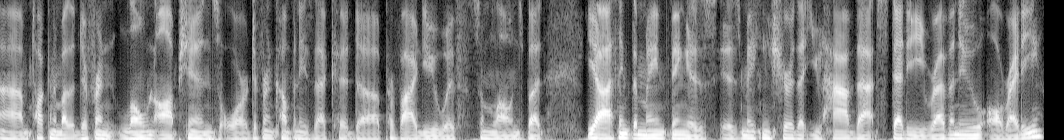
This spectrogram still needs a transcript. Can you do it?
um, talking about the different loan options or different companies that could uh, provide you with some loans. But yeah, I think the main thing is is making sure that you have that steady revenue already.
